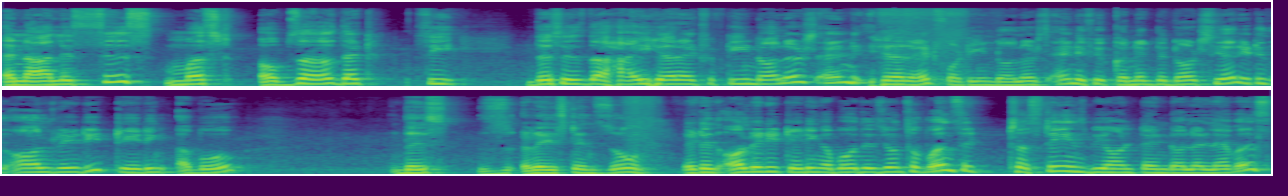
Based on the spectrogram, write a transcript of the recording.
analysis must observe that see this is the high here at $15 and here at $14 and if you connect the dots here it is already trading above this resistance zone. It is already trading above this zone. So once it sustains beyond $10 levels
